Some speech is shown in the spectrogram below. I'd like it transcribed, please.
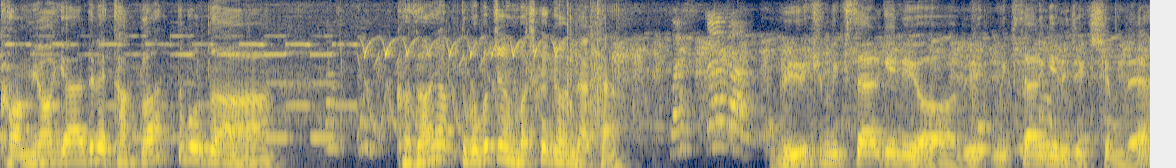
kamyon geldi ve takla attı burada. Kaza yaptı babacığım. Başka gönder sen. Büyük mikser geliyor. Büyük mikser gelecek şimdi.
